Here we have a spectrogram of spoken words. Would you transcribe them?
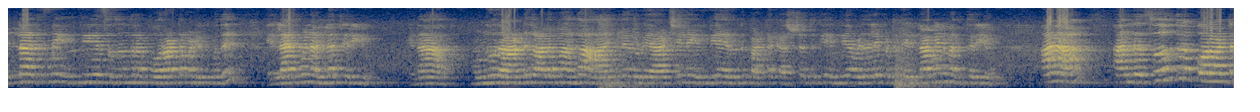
எல்லாத்துக்குமே இந்திய சுதந்திர போராட்டம் அப்படிங்கும்போது எல்லாருக்குமே நல்லா தெரியும். ஏன்னா முந்நூறு ஆண்டு காலமாக ஆங்கிலேயருடைய ஆட்சியில இந்தியா இருந்து பட்ட கஷ்டத்துக்கு இந்தியா விடுதலை பெற்றது எல்லாமே நமக்கு தெரியும். ஆனா அந்த சுதந்திர போராட்ட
